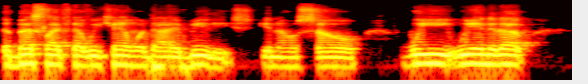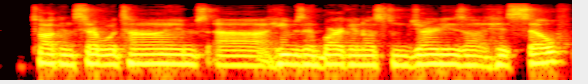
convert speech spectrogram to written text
the best life that we can with diabetes. You know, so we we ended up talking several times. Uh, he was embarking on some journeys on himself,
